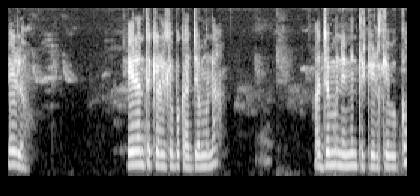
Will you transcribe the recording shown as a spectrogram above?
ಹೇಳು. ಏನಂತ ಕೇಳ್ಕೋಬೇಕು ಅಜ್ಜಮ್ಮನ ಅಜ್ಜಮ್ಮನ ಏನಂತ ಕೇಳ್ಕೋಬೇಕು?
